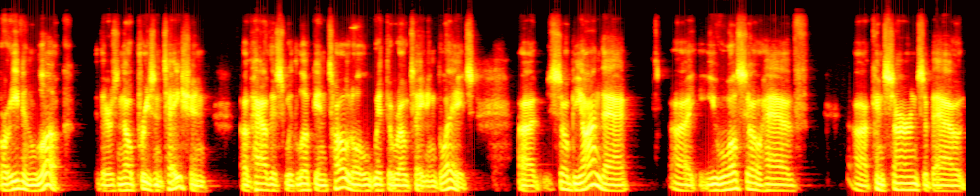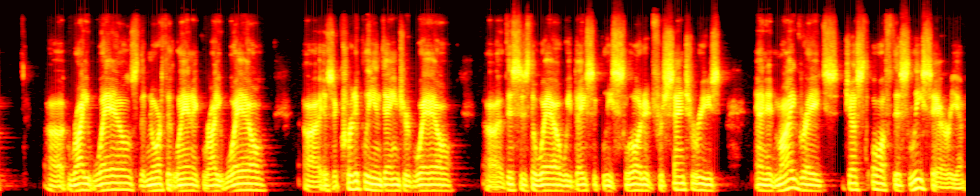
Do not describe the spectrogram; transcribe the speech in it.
or even look. There's no presentation of how this would look in total with the rotating blades. Uh, so beyond that, uh, you also have uh, concerns about uh, right whales. The North Atlantic right whale uh, is a critically endangered whale. Uh, this is the whale we basically slaughtered for centuries, and it migrates just off this lease area.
